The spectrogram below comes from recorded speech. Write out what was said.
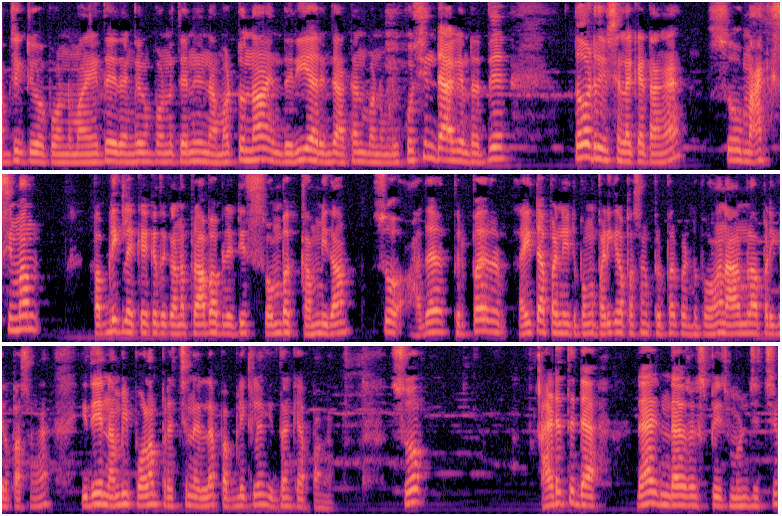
அப்ஜெக்டிவை போடணுமா? எது இது எங்கே போடணும் தெரிஞ்சுனா மட்டும்தான் இந்த ரீஅரேஞ்சை அட்டன் பண்ண முடியும். கொஷின் டேக்ன்றது தேர்ட் ரிவிஷனில் கேட்டாங்க. ஸோ மேக்ஸிமம் பப்ளிக்கில் கேட்கறதுக்கான ப்ராபபிலிட்டிஸ் ரொம்ப கம்மி தான் ஸோ அதை ப்ரிப்பேர் லைட்டாக பண்ணிட்டு போங்க. படிக்கிற பசங்க ப்ரிப்பேர் பண்ணிட்டு போவாங்க. நார்மலாக படிக்கிற பசங்க. இதே நம்பி போகலாம் பிரச்சனை இல்லை. பப்ளிக்கில் இதுதான் கேட்பாங்க. ஸோ அடுத்து டே டேரக்ட் இன்டேரக்ட் ஸ்பீச் முடிஞ்சிச்சு.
